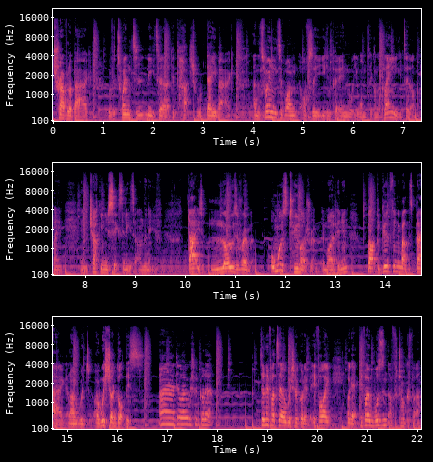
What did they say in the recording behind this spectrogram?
traveller bag with a 20 litre detachable day bag. And the 20 litre one, obviously you can put in what you want to take on the plane, you can take it on the plane, and you chuck in your 60 litre underneath. That is loads of room almost too much room in my opinion. But the good thing about this bag, and I would, I wish I'd got this. Uh, do I wish I'd got it? Don't know if I'd say I wish I got it, but if I, okay, if I wasn't a photographer,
